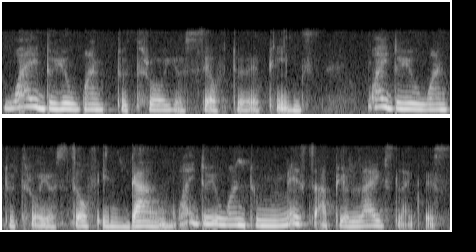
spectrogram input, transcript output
Why do you want to throw yourself to the pigs? Why do you want to throw yourself in dung? Why do you want to mess up your lives like this?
